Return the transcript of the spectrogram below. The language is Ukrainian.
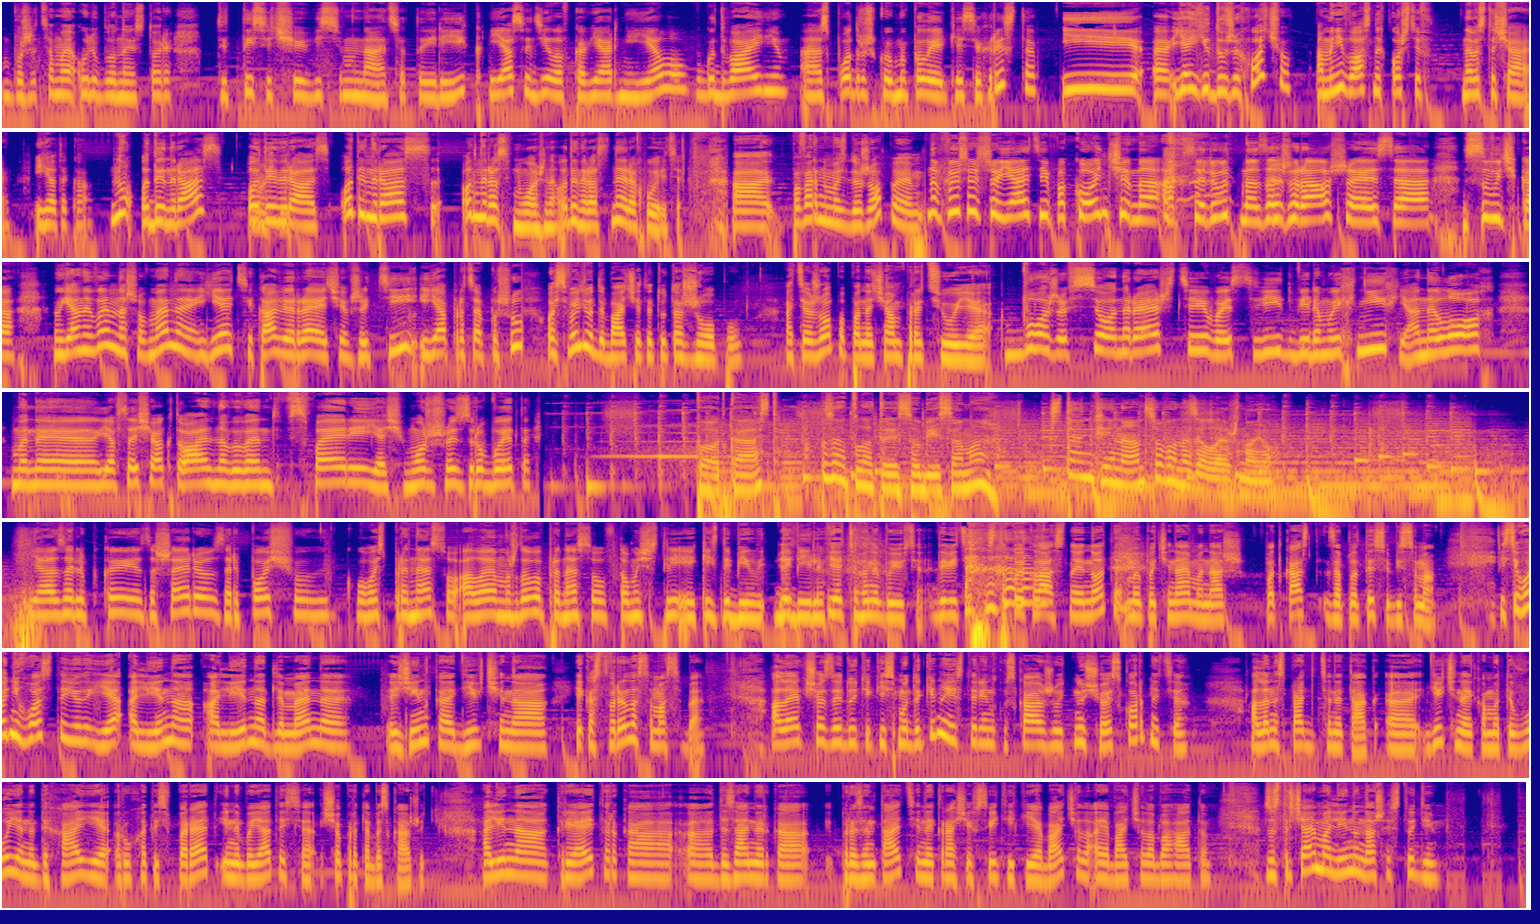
Боже, це моя улюблена історія. 2018 рік. Я сиділа в кав'ярні Єло в Гудвайні з подружкою. Ми пили якесь ігристе, і е, я її дуже хочу, а мені власних коштів не вистачає. І я така: ну, один раз. Один можна. раз, один раз, один раз можна, один раз не рахується. А повернемось до жопи. Напишуть, що я типа кончена, абсолютно зажравшася сучка. Ну я не винна, що в мене є цікаві речі в житті, і я про це пишу. Ось ви люди бачите тут жопу. А ця жопа по ночам працює. Боже, все, нарешті, весь світ біля моїх ніг. Я не лох. Мене я все ще актуальна в івент в сфері. Я ще можу щось зробити. Подкаст Заплати собі сама. Стань фінансово незалежною. Я залюбки зашерю, зарепощу, когось принесу, але можливо принесу в тому числі і якісь дебілів. Я, я цього не боюся. Дивіться, з такої класної ноти ми починаємо наш подкаст Заплати собі сама. І сьогодні гостею є Аліна. Аліна для мене жінка, дівчина, яка створила сама себе. Але якщо зайдуть якісь мудаки на її сторінку, скажуть, ну що, ескортниця? Але насправді це не так. Е, дівчина, яка мотивує, надихає рухатись вперед і не боятися, що про тебе скажуть. Аліна креаторка, е, дизайнерка презентацій, найкращих в світі, які я бачила, а я бачила багато. Зустрічаємо Аліну в нашій студії.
